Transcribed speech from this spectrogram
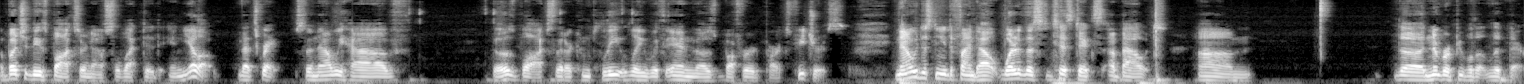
a bunch of these blocks are now selected in yellow. That's great. So now we have those blocks that are completely within those buffered parks features. Now we just need to find out what are the statistics about um, the number of people that live there.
